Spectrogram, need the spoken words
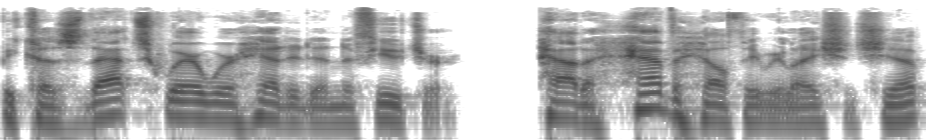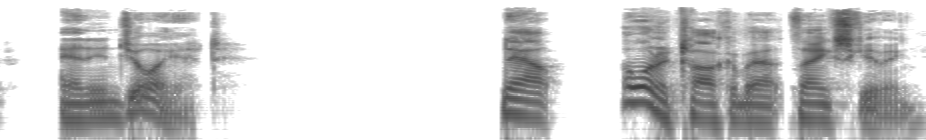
because that's where we're headed in the future. How to have a healthy relationship and enjoy it. Now, I want to talk about Thanksgiving.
